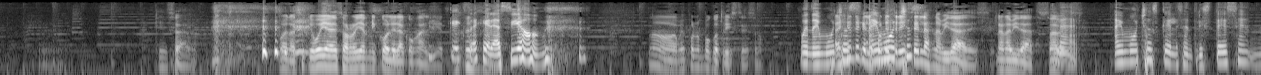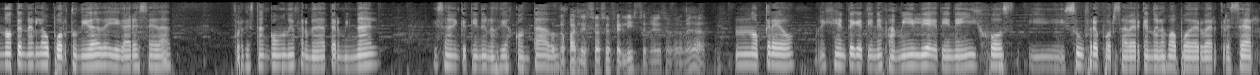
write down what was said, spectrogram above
¿Quién sabe? bueno, así que voy a desarrollar mi cólera con alguien. ¡Qué exageración! No, me pone un poco triste eso. bueno, hay muchos... Hay gente que le pone muchos, triste las navidades, la Navidad, ¿sabes? Claro. Hay muchos que les entristece no tener la oportunidad de llegar a esa edad porque están con una enfermedad terminal y saben que tienen los días contados. Capaz les hace feliz tener esa enfermedad. ¿no? No creo. Hay gente que tiene familia, que tiene hijos y sufre por saber que no los va a poder ver crecer,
